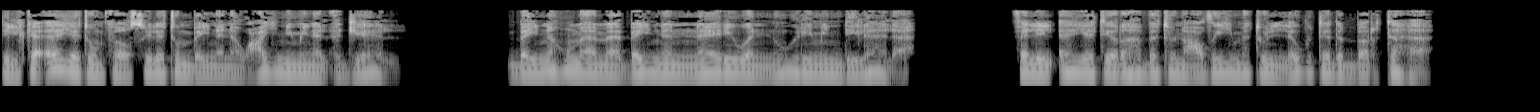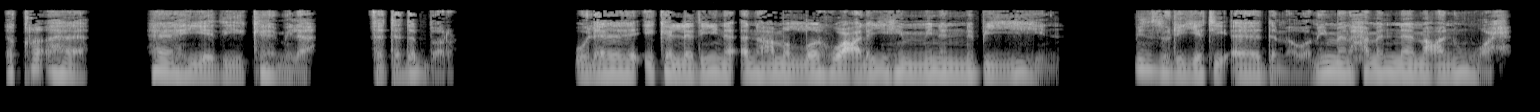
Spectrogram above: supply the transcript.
تلك آية فاصلة بين نوعين من الأجيال. بينهما ما بين النار والنور من دلالة. فللآية رهبة عظيمة لو تدبرتها. اقرأها. ها هي ذي كاملة. فتدبر. أولئك الذين أنعم الله عليهم من النبيين. من ذرية آدم وممن حملنا مع نوح.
